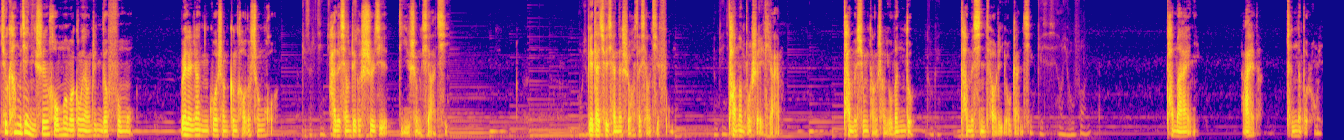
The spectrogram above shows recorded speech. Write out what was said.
却看不见你身后默默供养着你的父母，为了让你过上更好的生活，还得向这个世界低声下气。别在缺钱的时候再想起父母，他们不是 ATM，他们胸膛上有温度，他们心跳里有感情，他们爱你，爱的。真的不容易。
